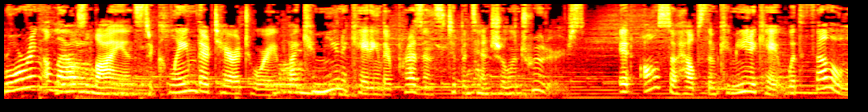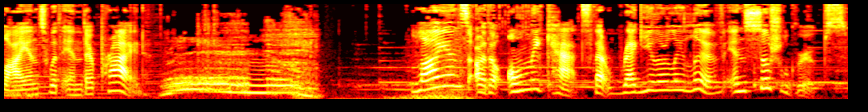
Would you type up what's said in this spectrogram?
Roaring allows lions to claim their territory by communicating their presence to potential intruders. It also helps them communicate with fellow lions within their pride. Lions are the only cats that regularly live in social groups.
